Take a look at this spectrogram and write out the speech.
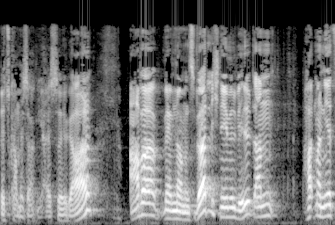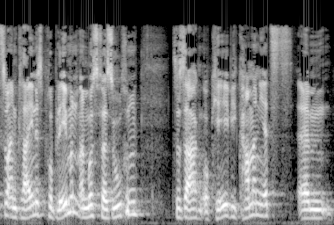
jetzt kann man sagen, ja, ist doch egal. Aber wenn man es wörtlich nehmen will, dann hat man jetzt so ein kleines Problem und man muss versuchen zu sagen, okay, wie kann man jetzt ähm,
